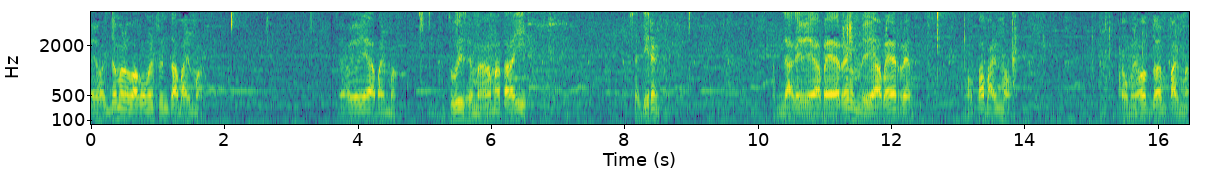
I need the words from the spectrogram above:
El hot dog me lo voy a comer frente a Palma. Dejo yo llegar a Palma. Tú dices, me van a matar allí. Se tiran. Ya que yo llegue a PR, cuando llegue a PR, vamos para Palma. A comer hot dog en Palma.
